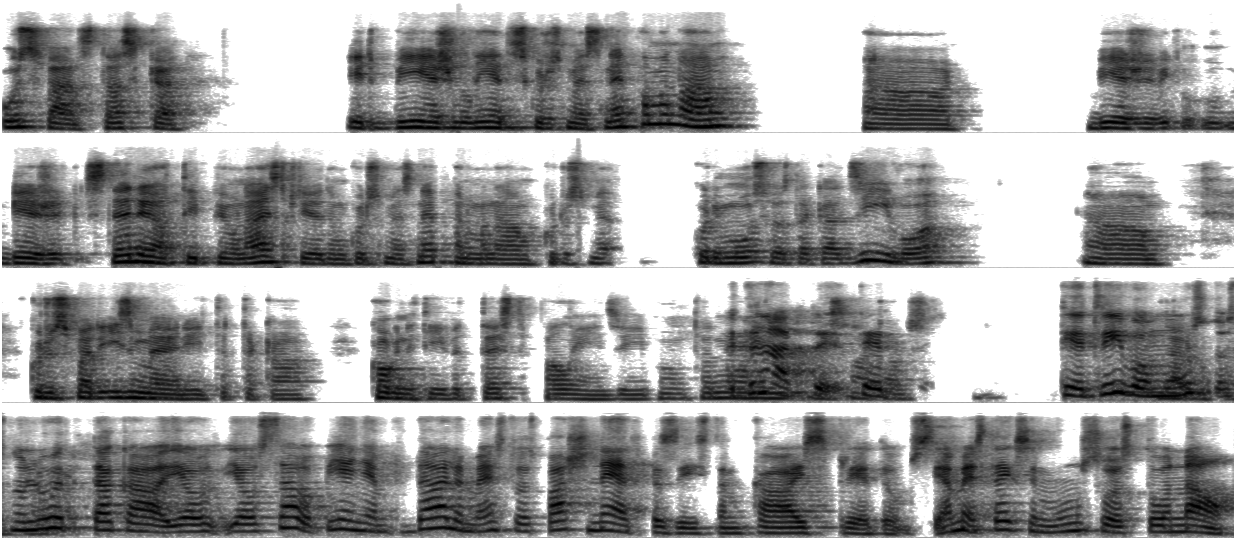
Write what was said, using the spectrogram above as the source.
uzsvērts tas, ka ir bieži lietas, kuras mēs nepamanām, bieži, bieži stereotipi un aizspriedumi, kurus mēs nepamanām, kurus mē, kuri mūsos dzīvo, kurus var izmērīt ar kognitīva testa palīdzību. Un tad, nu, nāk, tie, tie, tie dzīvo mūsos, nu ļoti tā kā jau, jau sava pieņemta daļa, mēs tos paši neatpazīstam kā aizspriedums. Ja mēs teiksim, mūsos to nav.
